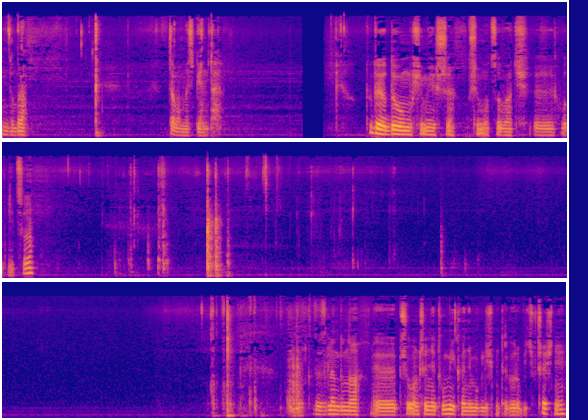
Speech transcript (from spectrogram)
Dobra. To mamy spięte. Tutaj od dołu musimy jeszcze przymocować yy, chłodnicę. Ze względu na yy, przyłączenie tłumika nie mogliśmy tego robić wcześniej.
